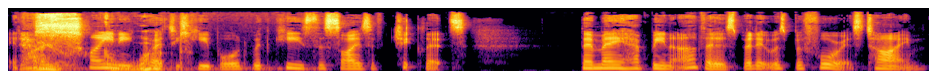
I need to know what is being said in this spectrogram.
It had a tiny. QWERTY keyboard with keys the size of chiclets. There may have been others, but it was before its time.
